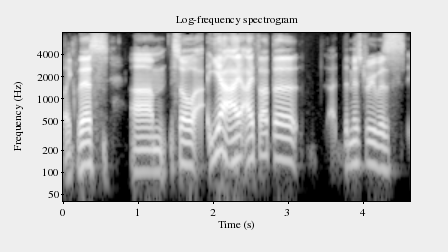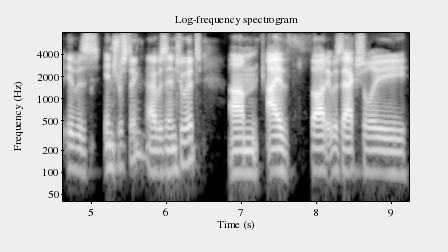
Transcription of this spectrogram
like this. Um, so yeah, I, I thought the the mystery was it was interesting. I was into it. Um, I thought it was actually,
